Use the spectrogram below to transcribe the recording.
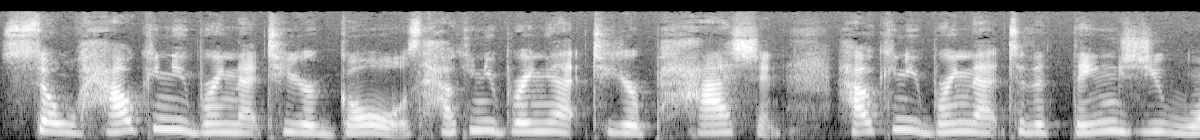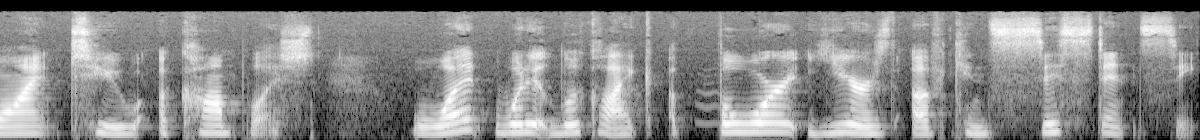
So, how can you bring that to your goals? How can you bring that to your passion? How can you bring that to the things you want to accomplish? What would it look like? Four years of consistency.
